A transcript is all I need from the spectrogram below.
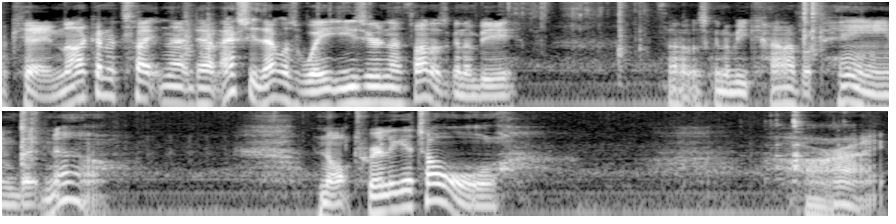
Okay, not going to tighten that down. Actually, that was way easier than I thought it was going to be. I thought it was going to be kind of a pain, but no. Not really at all. All right.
